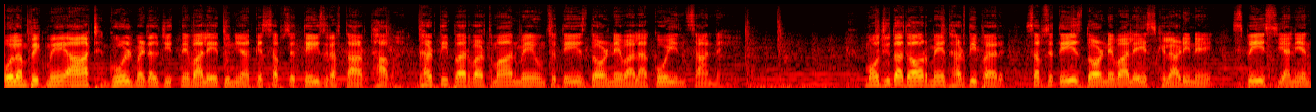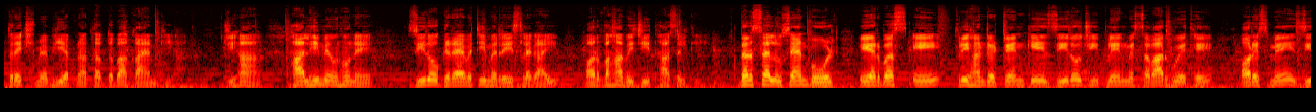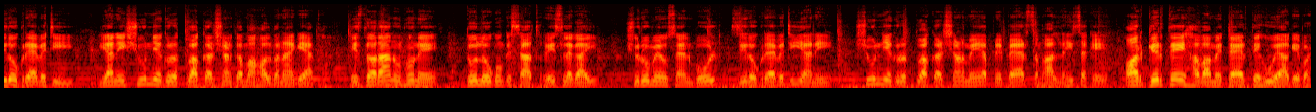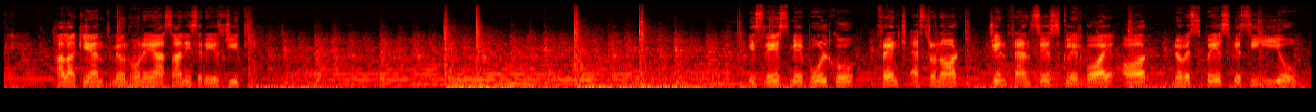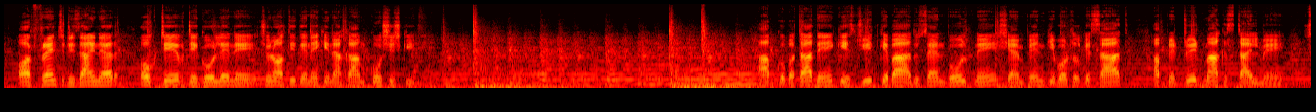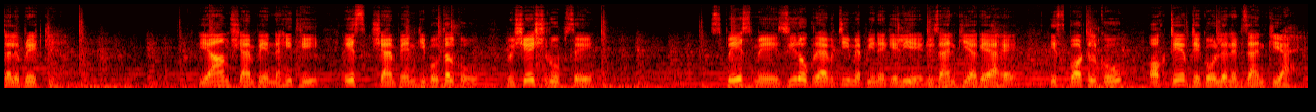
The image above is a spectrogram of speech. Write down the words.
Olympic में आठ gold medal जीतने वाले दुनिया के सबसे तेज रफ्तार धावक। धरती पर वर्तमान में उनसे तेज दौड़ने वाला कोई इंसान नहीं। मौजूदा दौर में धरती पर सबसे तेज दौड़ने वाले इस खिलाड़ी ने स्पेस यानी अंतरिक्ष में भी अपना दबदबा कायम किया। जी हाँ हाल ही में उन्होंने ज़ीरो ग्रेविटी में रेस लगाई और वहाँ भी जीत हासिल की। दरअसल उसैन बोल्ट एयरबस ए 310 के ज़ीरो जी प्लेन में सवार हुए थे और इसमें ज़ीरो ग्रेविटी यानी शून्य गुरुत्वाकर्षण का माहौल बनाया गया था। इस दौरान उन्होंने दो लोगों के साथ रेस लगाई। शुरू में उसैन बोल्ट, ज़ीरो ग्रेविटी यानी शून्य गुरुत्वाकर्षण में अपने पैर संभाल नहीं सके और गिरते हवा में तैरते हुए आगे बढ़े। हालाँकि अंत में उन्होंने आसानी से रेस जीत ली। इस रेस में बोल्ट को French astronaut Jean Francis Clervoy और नोवेस्पेस के सीईओ और फ्रेंच डिज़ाइनर ओक्टेव डेगोले ने चुनौती देने की नाकाम कोशिश की थी। आपको बता दें कि इस जीत के बाद हुसैन बोल्ट ने शैंपेन की बोतल के साथ अपने ट्रेडमार्क स्टाइल में सेलिब्रेट किया। ये आम शैंपेन नहीं थी, इस शैंपेन की बोतल को विशेष रूप से स्पेस में ज़ीरो ग्रेविटी में पीने के लिए डिज़ाइन किया गया है। इस बोतल को ऑक्टेव डेगोले ने डिज़ाइन किया है।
